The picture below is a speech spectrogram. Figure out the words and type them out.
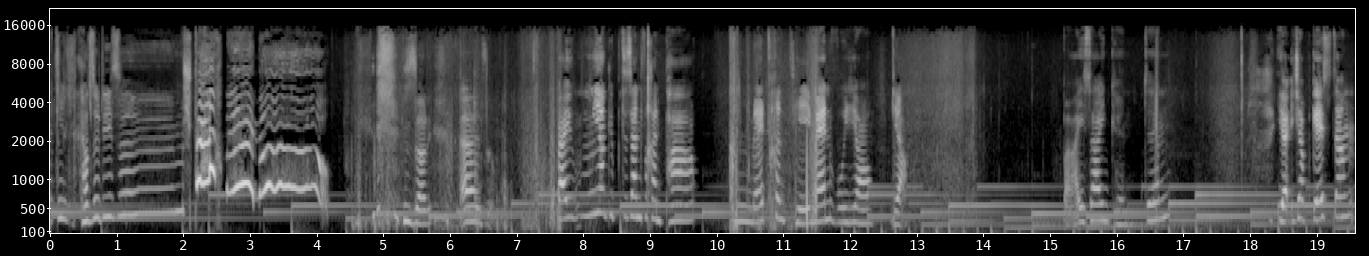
Zettel, kannst du diese Sprachmemo? Sorry. Also, bei mir gibt es einfach ein paar Mädchen-Themen, wo ihr ja bei sein könnten. Ja, ich habe gestern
